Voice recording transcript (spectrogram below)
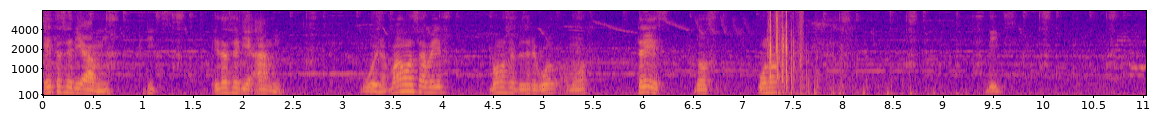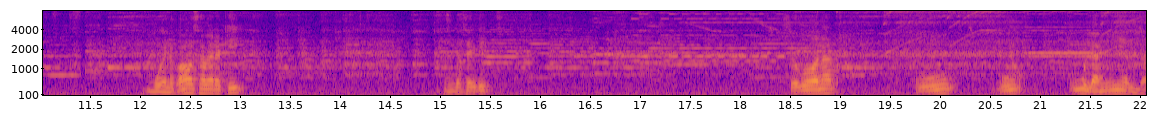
Esta sería Ami, Esta sería Ami. Bueno, vamos a ver. Vamos a empezar el juego. Vamos. 3, 2, 1. Dix. Bueno, vamos a ver aquí. Enlace Grix. Yo puedo ganar. Uh, uh, uh, la mierda.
